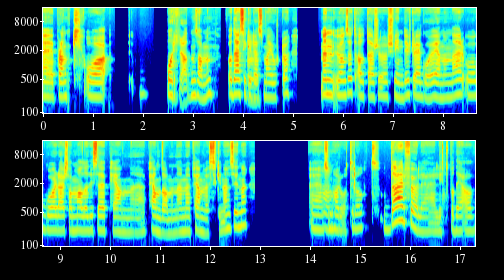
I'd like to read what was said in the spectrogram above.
eh, plank og bora den sammen. Og det er sikkert Mm. det som har gjort òg. Men uansett, alt er så svindyrt, og jeg går jo gjennom der, og går der sammen med alle disse pen, pendamene med penveskene sine, eh, som har råd til alt. Og der føler jeg litt på det av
